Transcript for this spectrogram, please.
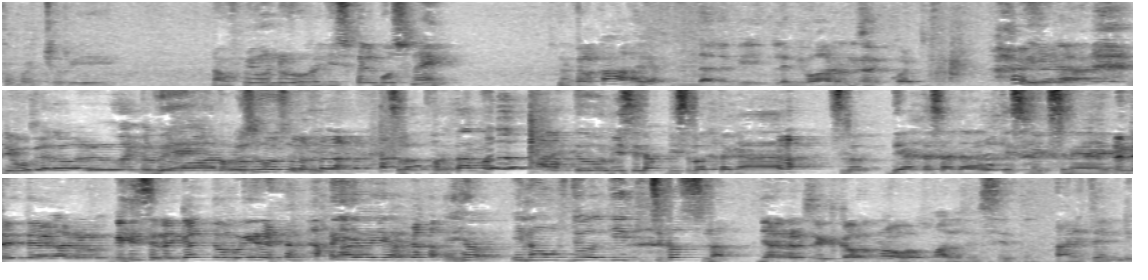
Tempat curi. Nah, memang dulu sekali bos nih. Nakal kalah ya. Enggak lebih lebih warung sekot. Iya. Dia. Gue warung. bagus susu. Slot pertama hari itu mie sedap di slot tengah, slot di atas ada ke snack snack. Nanti itu anu seneng gantung begini. iya iya iya, ino juga gitu citos nah. Jangan harus ke kamar no, malas di situ. Ah itu yang di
